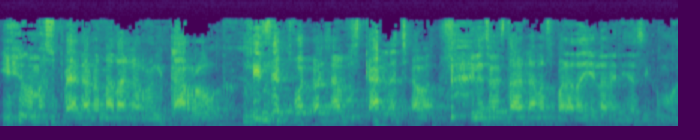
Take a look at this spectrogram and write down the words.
Y mi mamá súper alarmada agarró el carro y se fueron a buscar a la chava. Y la chava estaba nada más parada ahí en la avenida así como.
